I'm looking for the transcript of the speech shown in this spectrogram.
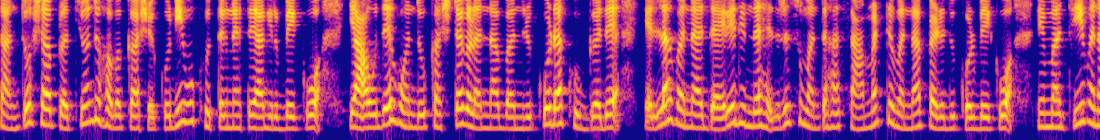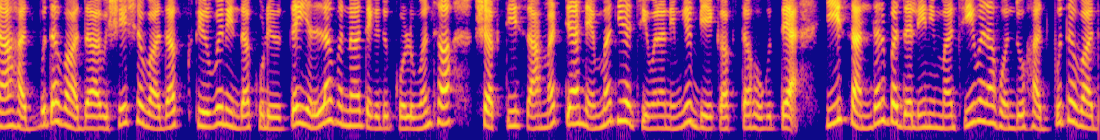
ಸಂತೋಷ, ಪ್ರತಿಯೊಂದು ಅವಕಾಶಕ್ಕೂ ನೀವು ಕೃತಜ್ಞತೆಯಾಗಿರಬೇಕು. ಯಾವುದೇ ಒಂದು ಕಷ್ಟಗಳನ್ನು ಬಂದರೂ ಕೂಡ ಕುಗ್ಗದೆ ಎಲ್ಲವನ್ನ ಧೈರ್ಯದಿಂದ ಹೆದರಿಸುವಂತಹ ಸಾಮರ್ಥ್ಯವನ್ನು ಪಡೆದುಕೊಳ್ಬೇಕು. ನಿಮ್ಮ ಜೀವನ ಅದ್ಭುತವಾದ, ವಿಶೇಷವಾದ ತಿರುವಿನಿಂದ ಕೂಡಿರುತ್ತೆ. ಎಲ್ಲವನ್ನ ತೆಗೆದುಕೊಳ್ಳುವಂತಹ ಶಕ್ತಿ, ಸಾಮರ್ಥ್ಯ, ನೆಮ್ಮದಿಯ ಜೀವನ ನಿಮಗೆ ಬೇಕಾಗ್ತಾ ಹೋಗುತ್ತೆ. ಈ ಸಂದರ್ಭದಲ್ಲಿ ನಿಮ್ಮ ಜೀವನ ಒಂದು ಅದ್ಭುತವಾದ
